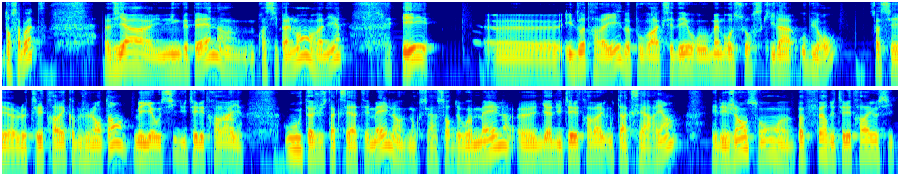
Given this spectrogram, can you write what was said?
dans sa boîte via une ligne VPN principalement, on va dire, et euh, il doit travailler, il doit pouvoir accéder aux, mêmes ressources qu'il a au bureau. Ça, c'est euh, le télétravail comme je l'entends, mais il y a aussi du télétravail où tu as juste accès à tes mails, donc c'est un sorte de webmail. Euh, Il y a du télétravail où tu as accès à rien, et les gens sont euh, peuvent faire du télétravail aussi.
